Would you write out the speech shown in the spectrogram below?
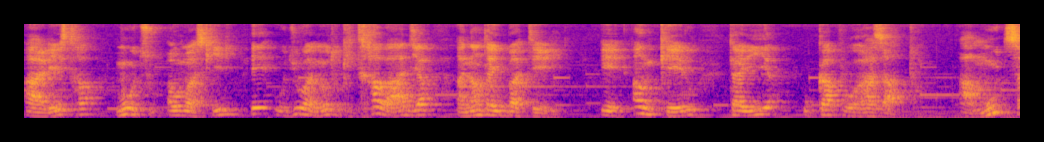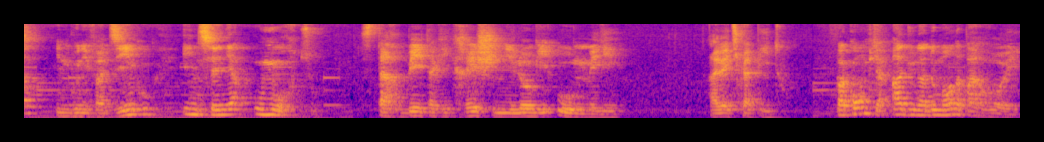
All'estra, molto au maschili e o di un altro che lavora a nantai batteri e anche taglia il capo rasato. A Muzza, in Bonifazinco, insegna un morzo, starbeta che cresce nei luoghi umidi. Avete capito? Pa compia ad una domanda per voi.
